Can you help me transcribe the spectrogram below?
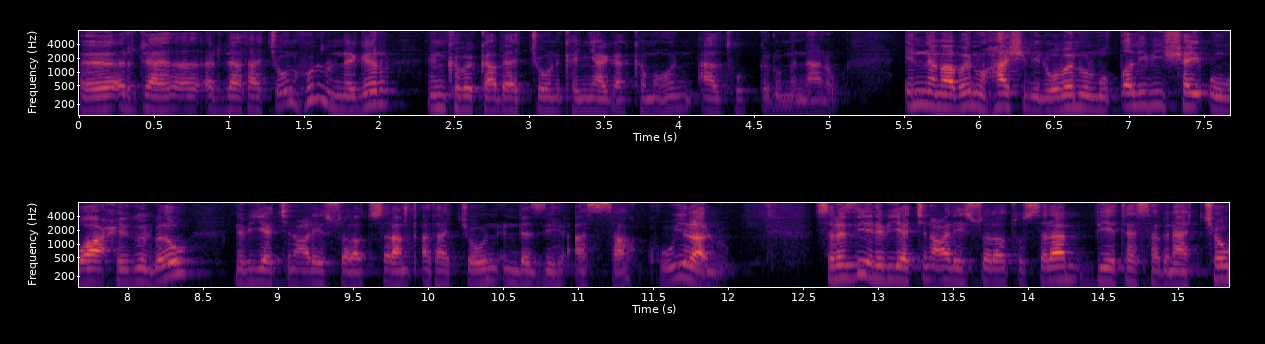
እርዳታቸውን ሁሉን ነገር እንክብካቤያቸውን ከኛ ጋር ከመሆን አልተወገዱምና ነው። ኢነማ በኑ ሃሽሚን ወበኑ ልሙጠሊቢ ሸይኡን ዋሒዱን ብለው ነቢያችን ዓለይሂ ሰላቱ ወሰላም ጣታቸውን እንደዚህ አሳኩ ይላሉ። ስለዚህ የነቢያችን ዓለይሂ ሰላቱ ወሰላም ቤተሰብ ናቸው።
